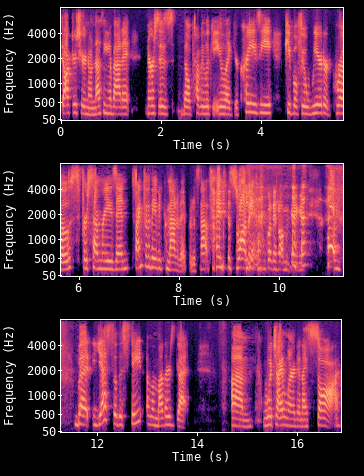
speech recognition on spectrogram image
Doctors here know nothing about it nurses they'll probably look at you like you're crazy. People feel weird or gross for some reason. It's fine for the baby to come out of it but it's not fine to swab it yeah. and put it on the baby. Um, but yes so the state of a mother's gut um, which i learned and i saw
